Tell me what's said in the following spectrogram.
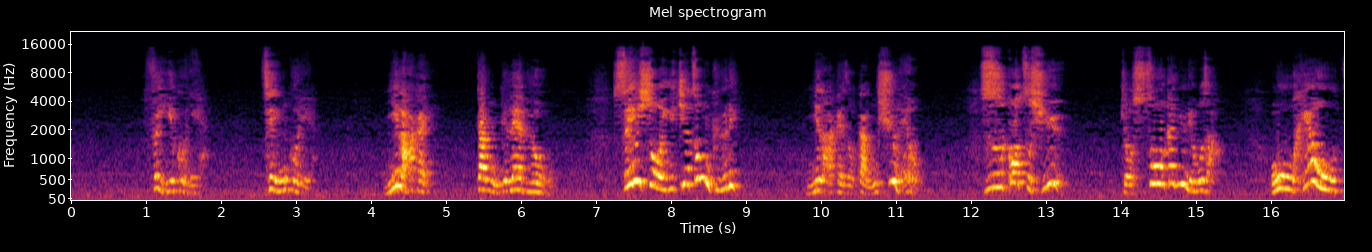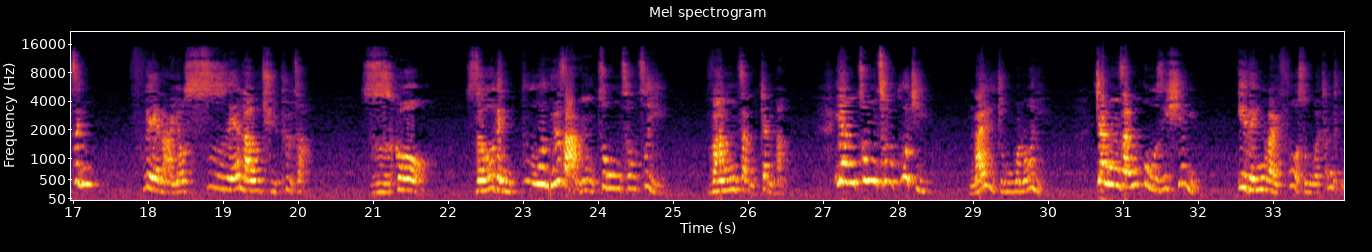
非一个年，陈个年，你哪个跟的来不？谁小爷接中举的？你哪个是更虚了？自个之虚，叫少个女流上，我还我真。为那要死也老去铺张，如果受定不女上中秋之意，王政将忙，养中秋过节，乃中我老年，江上不是仙女，一定会复送我成天。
